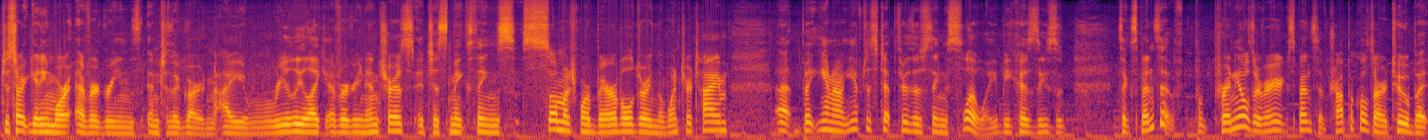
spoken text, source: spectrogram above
to start getting more evergreens into the garden. I really like evergreen interest. It just makes things so much more bearable during the winter time. Uh, but you know, you have to step through those things slowly because these it's expensive. P perennials are very expensive. Tropicals are too, but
